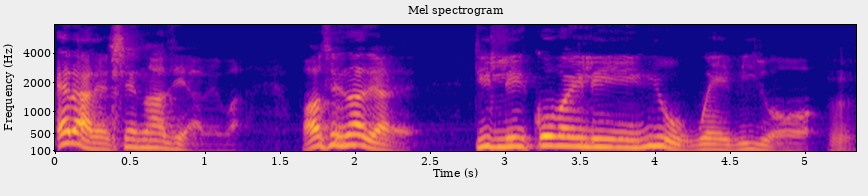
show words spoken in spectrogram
အဲ့ဒါလည်းစဉ်းစားစရာပဲကွာဘာလို့စဉ်းစားစရာလဲဒီလေကိုပိုင်လီရင်ကြီးကိုဝယ်ပြီးတော့ဟွန်း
